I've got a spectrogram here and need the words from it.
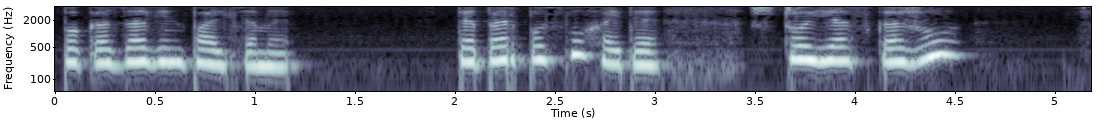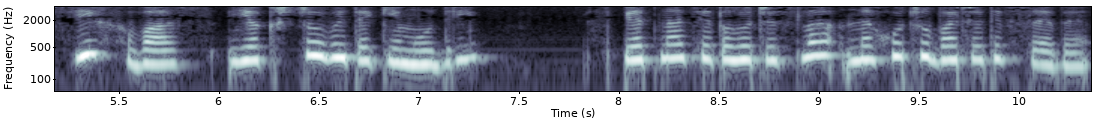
показав він пальцями. Тепер послухайте, що я скажу всіх вас, якщо ви такі мудрі, з 15-го числа не хочу бачити в себе.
